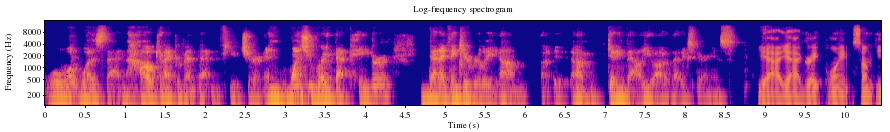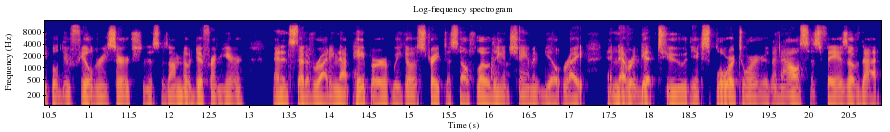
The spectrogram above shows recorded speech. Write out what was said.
well, what was that, and how can I prevent that in the future? And once you write that paper, then I think you're really um, uh, um, getting value out of that experience. Yeah, yeah, great point. Some people do field research, and this is I'm no different here. And instead of writing that paper, we go straight to self loathing and shame and guilt, right? And never get to the exploratory or the analysis phase of that.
